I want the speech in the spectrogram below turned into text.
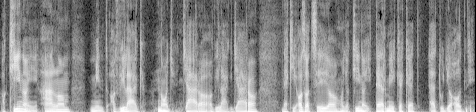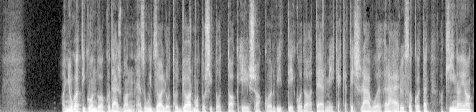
A kínai állam, mint a világ nagy gyára, a világ gyára, Neki az a célja, hogy a kínai termékeket el tudja adni. a nyugati gondolkodásban ez úgy zajlott, hogy gyarmatosítottak, és akkor vitték oda a termékeket, és rá, ráerőszakolták. A kínaiak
